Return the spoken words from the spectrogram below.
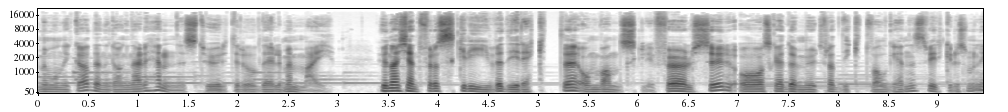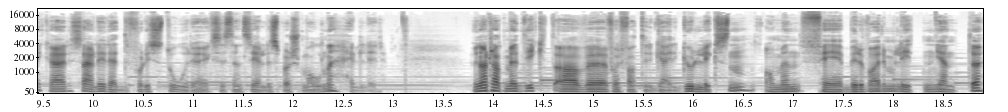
med Monica. Denne gangen er det hennes tur til å dele med meg. Hun er kjent for å skrive direkte om vanskelige følelser, og skal jeg dømme ut fra diktvalget hennes, virker det som hun ikke er særlig redd for de store eksistensielle spørsmålene heller. Hun har tatt med et dikt av eh, forfatter Geir Gulliksen om en febervarm liten jente,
